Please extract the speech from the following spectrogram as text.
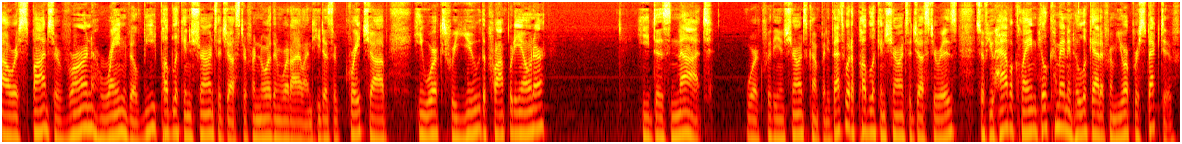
our sponsor, Vern Rainville, the public insurance adjuster for Northern Rhode Island. He does a great job. He works for you, the property owner. He does not work for the insurance company. That's what a public insurance adjuster is. So if you have a claim, he'll come in and he'll look at it from your perspective.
